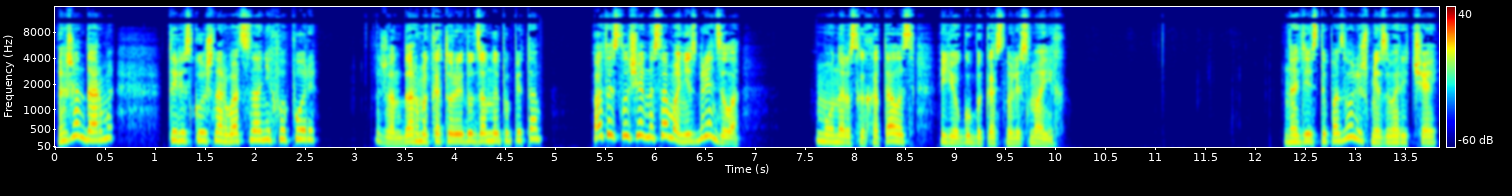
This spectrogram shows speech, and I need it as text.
А жандармы? Ты рискуешь нарваться на них в упоре? Жандармы, которые идут за мной по пятам? А ты случайно сама не сбрендила? Мона расхохоталась, ее губы коснулись моих. «Надеюсь, ты позволишь мне заварить чай?»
